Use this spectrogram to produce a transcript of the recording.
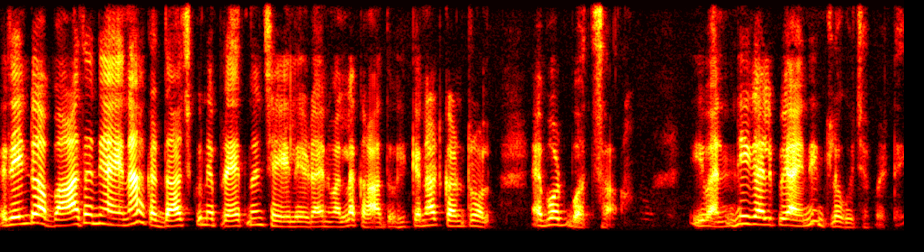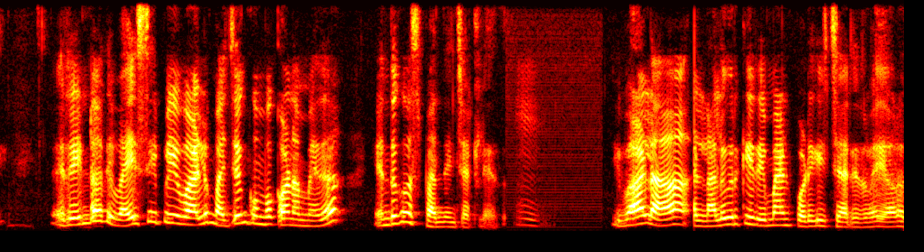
రెండు ఆ బాధని ఆయన అక్కడ దాచుకునే ప్రయత్నం చేయలేడు. ఆయన వల్ల కాదు. He cannot control about Botsa. ఇవన్నీ కలిపి ఆయన ఇంట్లో కూర్చోబెట్టాయి రెండోది వైసీపీ వాళ్ళు మద్యం కుంభకోణం మీద ఎందుకు స్పందించట్లేదు. ఇవాళ నలుగురికి రిమాండ్ పొడిగిచ్చారు ఇరవై ఆరో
